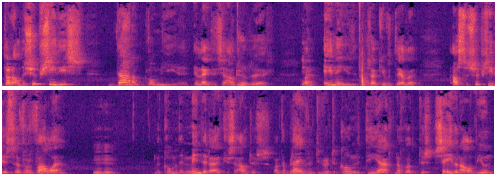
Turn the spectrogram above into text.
door al die subsidies, daarom komen die eh, elektrische auto's op de weg. Maar één ding zal ik je vertellen. Als de subsidies er vervallen, Mhm. dan komen er minder elektrische auto's. Want er blijven natuurlijk de komende tien jaar nog wel tussen 7,5 miljoen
